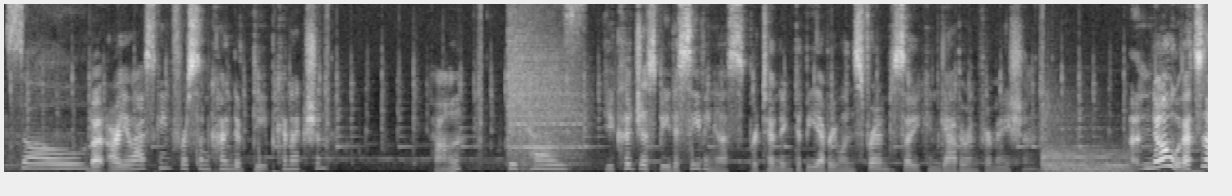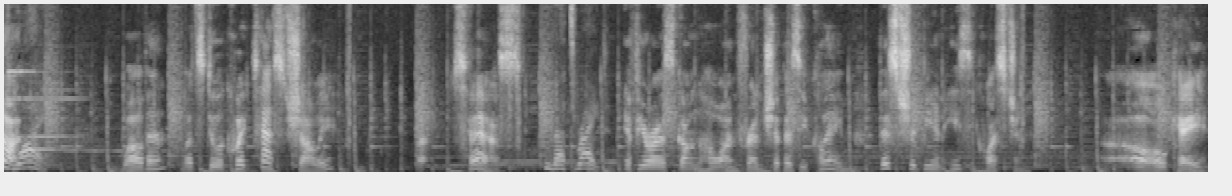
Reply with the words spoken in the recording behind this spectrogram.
So. But are you asking for some kind of deep connection? Huh? Because. You could just be deceiving us, pretending to be everyone's friend so you can gather information. Uh, no, that's not. Why? Well then, let's do a quick test, shall we? Uh, test? That's right. If you're as gung ho on friendship as you claim, this should be an easy question. Uh, oh, okay.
